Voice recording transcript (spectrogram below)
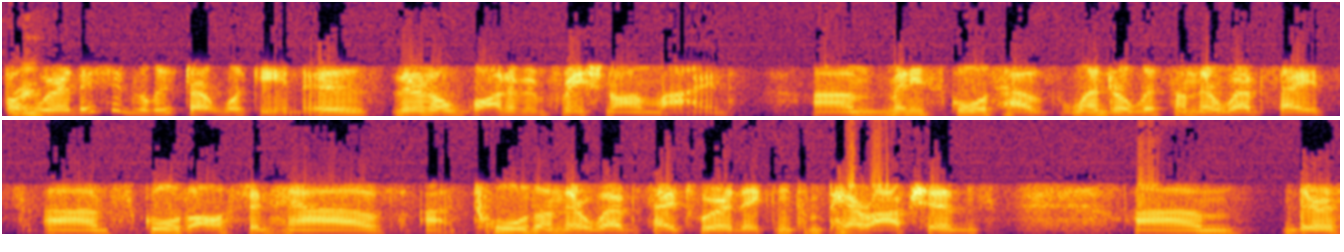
But right. where they should really start looking is there's a lot of information online. Um, many schools have lender lists on their websites. Um, schools often have uh, tools on their websites where they can compare options. Um, there's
